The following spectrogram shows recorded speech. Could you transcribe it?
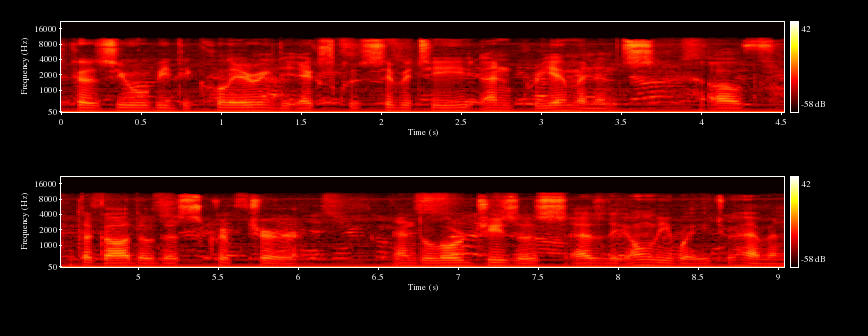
because you will be declaring the exclusivity and preeminence of the God of the Scripture and the Lord Jesus as the only way to heaven.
